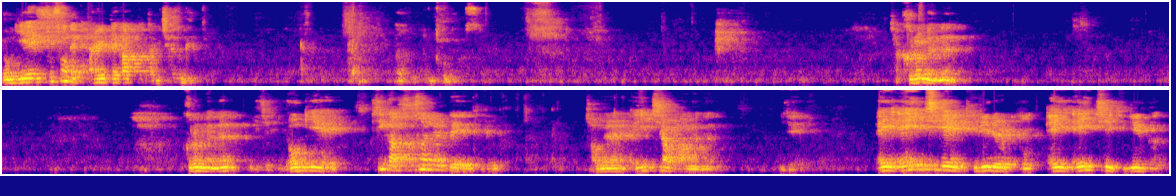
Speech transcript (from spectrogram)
여기에 수선에 닿을 때가 가장 최소겠죠. 어. 자, 그러면은 그러면은 이제 여기에 T가 수선일 때의 점을 H라고 하면은 이제 AH의 길이를 구, AH의 길이를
